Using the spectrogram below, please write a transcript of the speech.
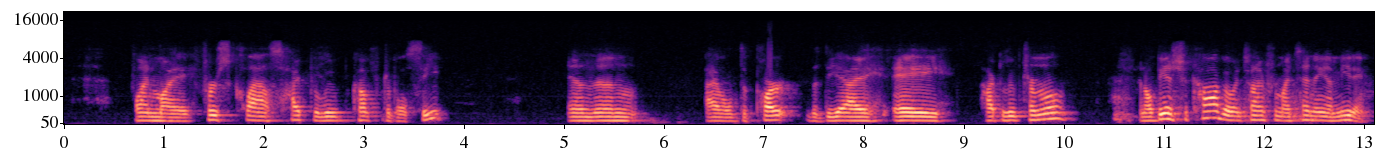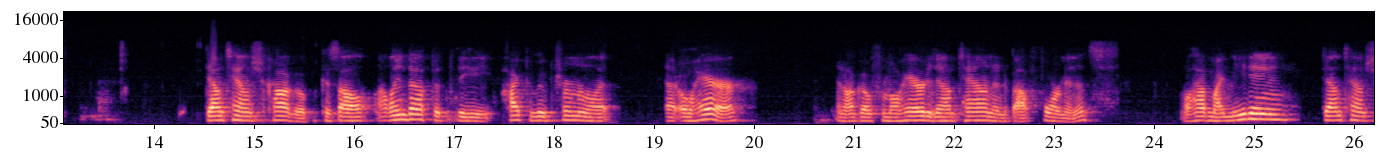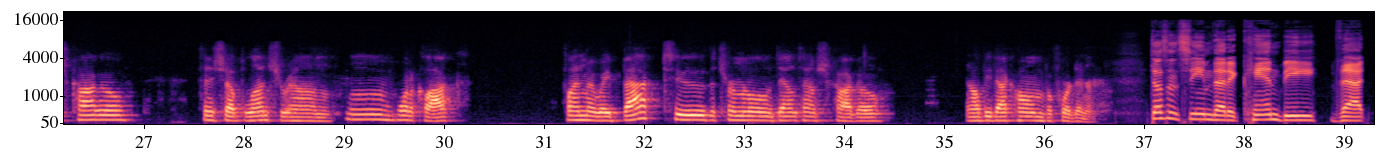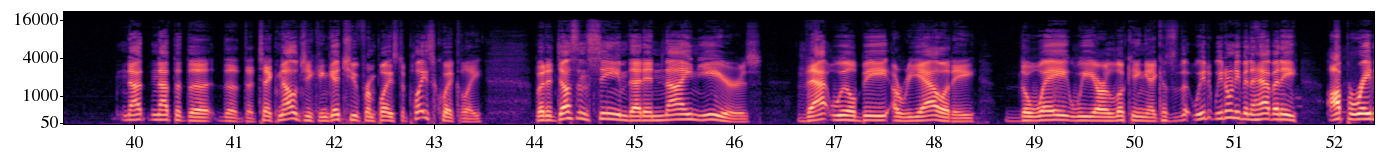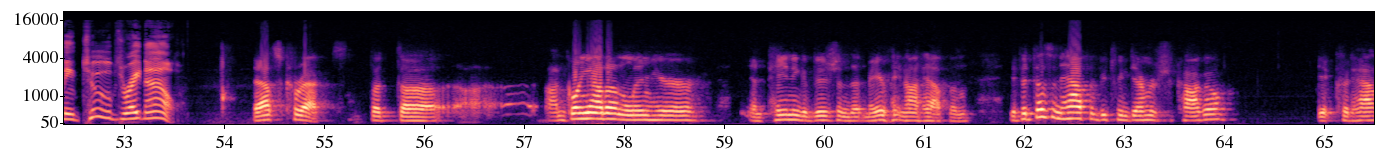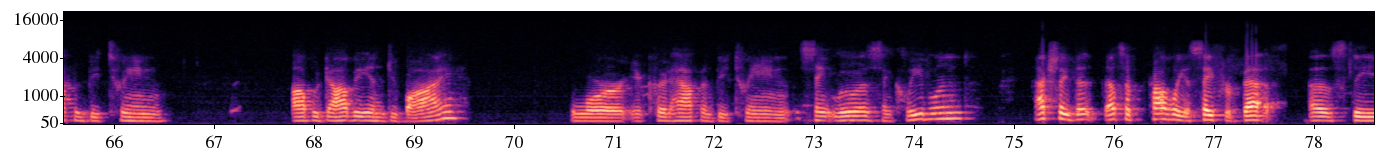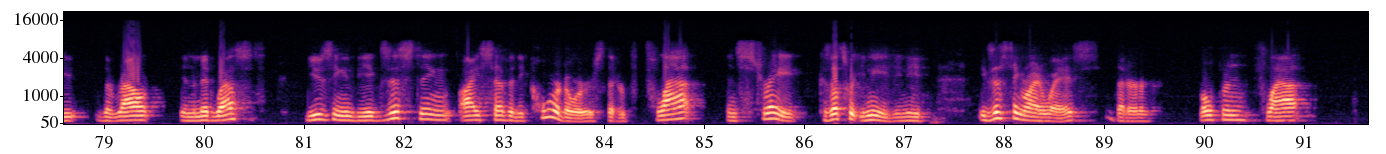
find my first class Hyperloop comfortable seat. And then I will depart the DIA Hyperloop terminal and I'll be in Chicago in time for my 10 a.m. meeting. downtown Chicago because I'll I'll end up at the Hyperloop terminal at, at O'Hare, and I'll go from O'Hare to downtown in about four minutes. I'll have my meeting downtown Chicago, finish up lunch around mm, one o'clock, find my way back to the terminal in downtown Chicago, and I'll be back home before dinner. Doesn't seem that it can be that not not that the, the, the technology can get you from place to place quickly, but it doesn't seem that in nine years that will be a reality the way we are looking at because we, we don't even have any operating tubes right now. That's correct. But uh, I'm going out on a limb here and painting a vision that may or may not happen. If it doesn't happen between Denver and Chicago, it could happen between Abu Dhabi and Dubai, or it could happen between St. Louis and Cleveland. Actually, that, that's a, probably a safer bet as the, the route in the Midwest using the existing I 70 corridors that are flat and straight, because that's what you need. You need existing right of ways that are open, flat,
